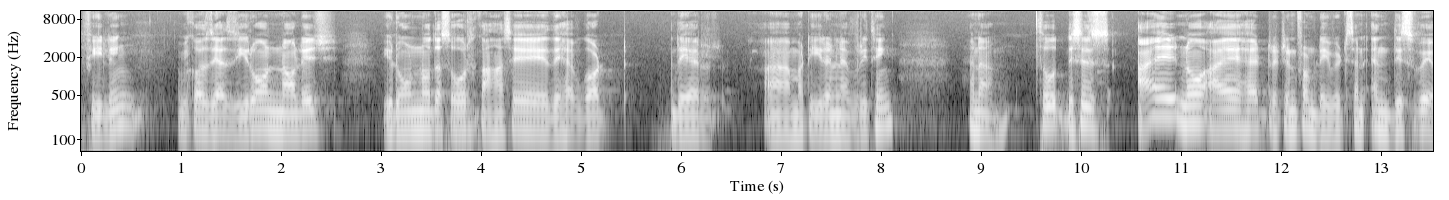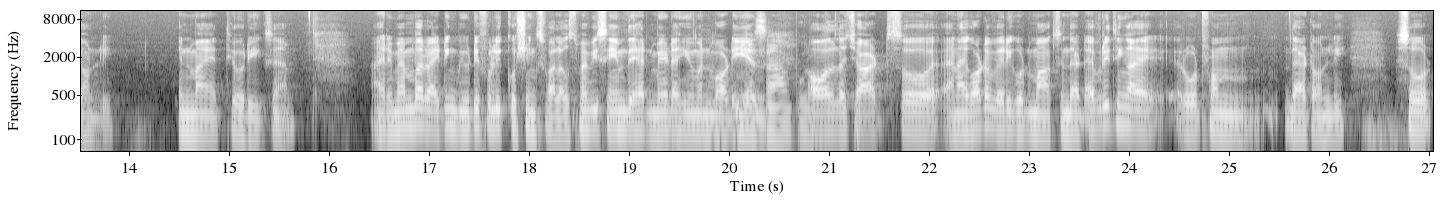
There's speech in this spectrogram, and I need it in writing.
feeling because they are zero on knowledge. You don't know the source kahan se they have got their uh, material and everything. ना so this is i know i had written from davidson and this way only in my theory exam I remember writing beautifully Cushing's wala. Usme bhi same they had made a human mm. body yes, and ah, haan, all the charts. So and I got a very good marks in that. Everything I wrote from that only. So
